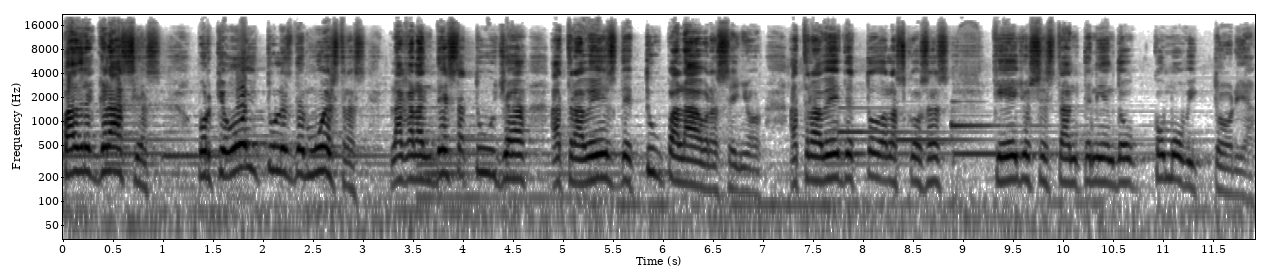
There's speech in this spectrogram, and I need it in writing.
Padre, gracias porque hoy tú les demuestras la grandeza tuya a través de tu palabra, Señor, a través de todas las cosas que ellos están teniendo como victoria.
